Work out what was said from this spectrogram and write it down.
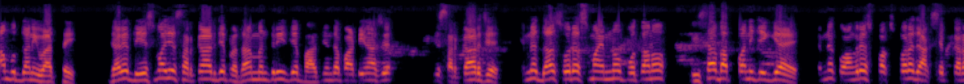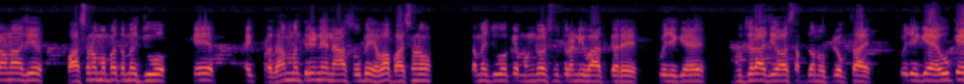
આ મુદ્દાની વાત થઈ. જ્યારે દેશમાં જે સરકાર, જે પ્રધાનમંત્રી, જે ભારતીય જનતા પાર્ટીના છે, જે સરકાર છે એમને દસ વર્ષમાં એમનો પોતાનો હિસાબ આપવાની જગ્યાએ એમને કોંગ્રેસ પક્ષ પર જ આક્ષેપ કરવાના જે ભાષણોમાં પણ તમે જુઓ કે એક પ્રધાનમંત્રીને ના શોભે એવા ભાષણો તમે જુઓ કે મંગળસૂત્રની વાત કરે, કોઈ જગ્યાએ ગુજરાત જેવા શબ્દનો ઉપયોગ થાય, કોઈ જગ્યાએ એવું કે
